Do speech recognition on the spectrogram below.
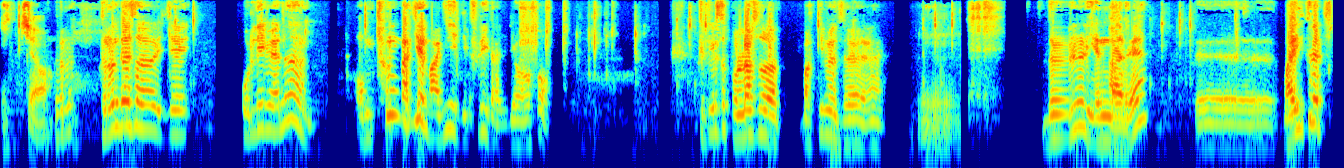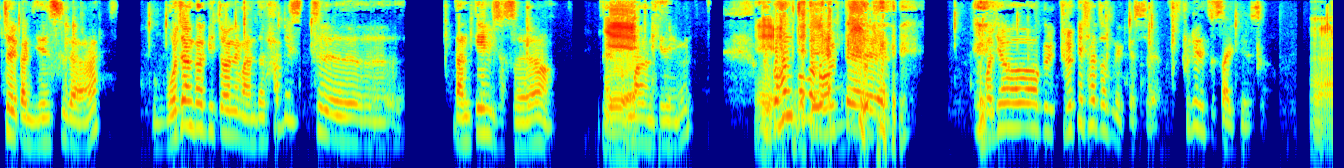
있죠. 그런 데서 이제 올리면은 엄청나게 많이 리플이 달려. 그중에서 골라서 맡기면 돼. 음, 늘 옛날에 그 마인크래프트에 간 옌스가 모장 가기 전에 만든 하비스트 난 게임이 있었어요. 예. 조그마한 게임. 예. 그거 한꺼번에 넣을 때 번역을 그렇게 찾아서 냈겠어요. 프리랜서 사이트에서. 아,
